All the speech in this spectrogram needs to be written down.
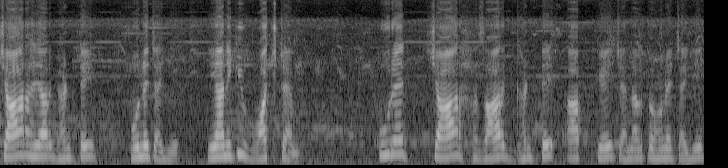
चार हज़ार घंटे होने चाहिए, यानी कि वॉच टाइम पूरे चार हज़ार घंटे आपके चैनल पे होने चाहिए।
